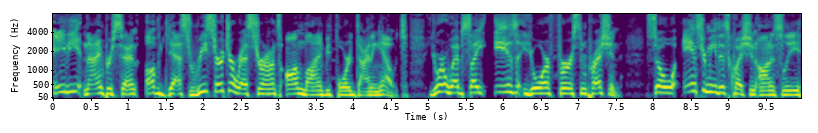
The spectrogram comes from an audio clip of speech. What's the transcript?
89% of guests research a restaurant online before dining out. Your website is your first impression. So answer me this question honestly.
